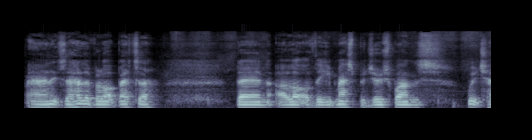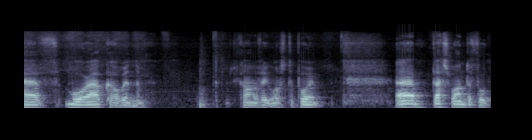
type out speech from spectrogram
and it's a hell of a lot better than a lot of the mass-produced ones, which have more alcohol in them. Of think what's the point. Um, that's wonderful.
